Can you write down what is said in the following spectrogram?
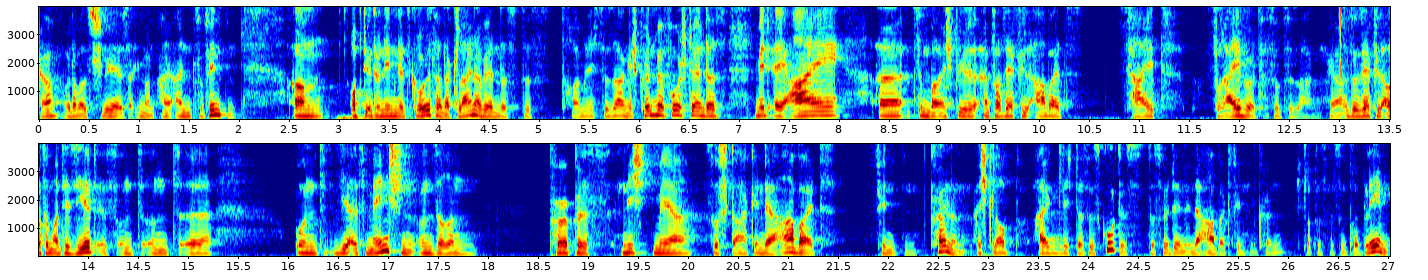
ja, oder weil es schwer ist, jemanden einen zu finden. Ähm, ob die Unternehmen jetzt größer oder kleiner werden, das, das traue ich mir nicht zu sagen. Ich könnte mir vorstellen, dass mit AI äh, zum Beispiel einfach sehr viel Arbeitszeit frei wird, sozusagen. Ja, also sehr viel automatisiert ist und, und, äh, und wir als Menschen unseren Purpose nicht mehr so stark in der Arbeit finden können. Ich glaube eigentlich, dass es gut ist, dass wir den in der Arbeit finden können. Ich glaube, das ist ein Problem,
